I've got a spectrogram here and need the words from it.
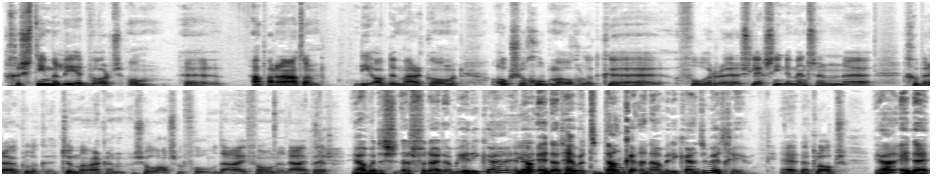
gestimuleerd wordt om apparaten die op de markt komen ook zo goed mogelijk uh, voor uh, slechtziende mensen uh, gebruikelijk te maken. Zoals bijvoorbeeld de iPhone en de iPad. Ja, maar dat is, dat is vanuit Amerika en, ja. en dat hebben we te danken aan de Amerikaanse wetgeving. Ja, dat klopt. Ja, en,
